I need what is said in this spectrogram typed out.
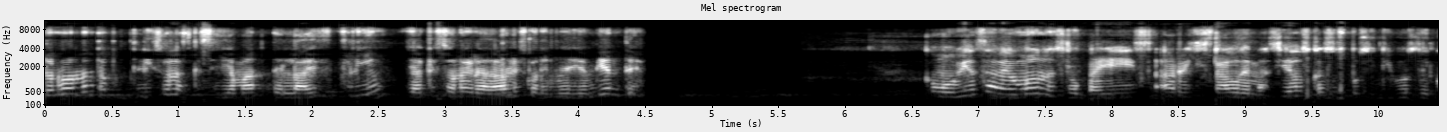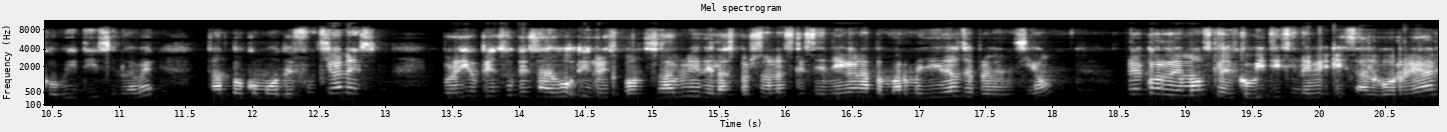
Normalmente utilizo las que se llaman The Life Clean, ya que son agradables con el medio ambiente. Como bien sabemos, nuestro país ha registrado demasiados casos positivos de COVID-19, tanto como de funciones. Por ello pienso que es algo irresponsable de las personas que se niegan a tomar medidas de prevención. Recordemos que el COVID-19 es algo real.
